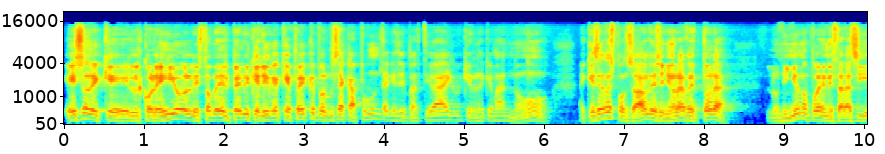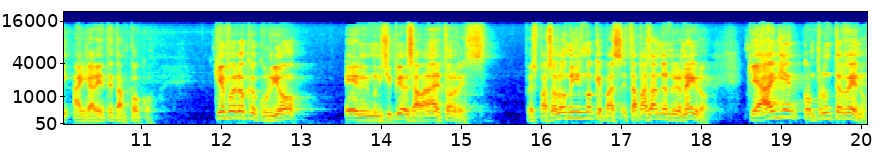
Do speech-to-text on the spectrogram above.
eso de que el colegio les tome del pelo y que diga que fue que por un sacapunta, que se partió algo, que no sé qué más, no, hay que ser responsable, señora rectora. Los niños no pueden estar así al garete tampoco. ¿Qué fue lo que ocurrió en el municipio de Sabana de Torres? Pues pasó lo mismo que está pasando en Río Negro, que alguien compró un terreno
